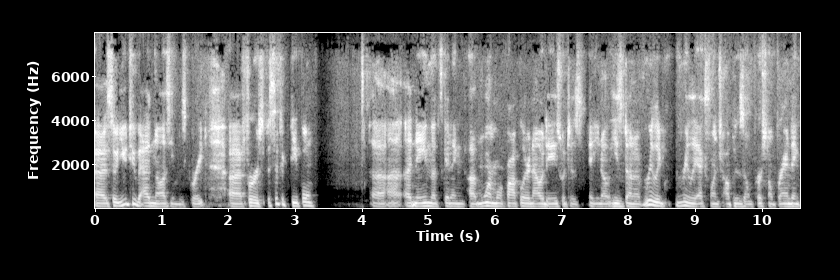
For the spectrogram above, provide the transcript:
Uh, so YouTube ad nauseum is great uh, for specific people. Uh, a name that's getting uh, more and more popular nowadays, which is, you know, he's done a really, really excellent job with his own personal branding,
